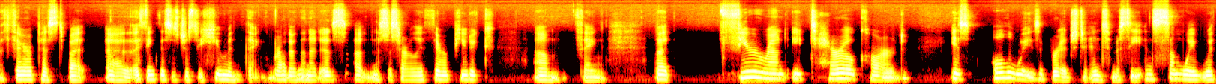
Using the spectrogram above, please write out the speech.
a therapist, but uh, I think this is just a human thing rather than it is a necessarily a therapeutic um, thing. But fear around a tarot card is always a bridge to intimacy in some way with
